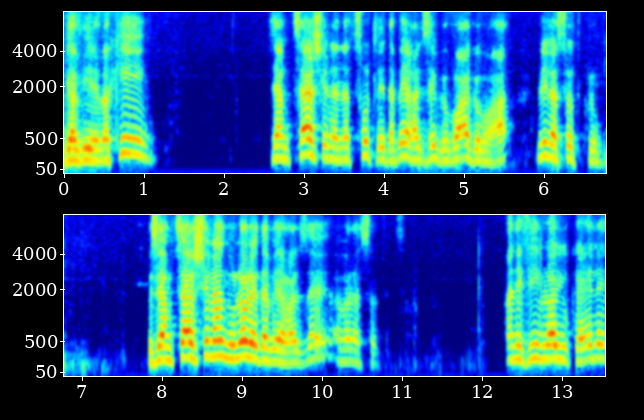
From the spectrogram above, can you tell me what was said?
גבי למכים. זה המצאה של הנצרות לדבר על זה גבוהה גבוהה, בלי לעשות כלום. וזו המצאה שלנו לא לדבר על זה, אבל לעשות את זה. הנביאים לא היו כאלה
